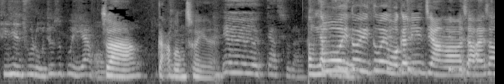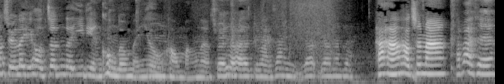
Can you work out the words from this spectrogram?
新鲜出炉就是不一样哦。是吧？嘎嘣脆的。呦呦呦呦，掉出来。对对对，我跟你讲啊，小孩上学了以后，真的一点空都没有，好忙呢。所以说晚上要要那个。哈哈，好吃吗？好不好吃？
